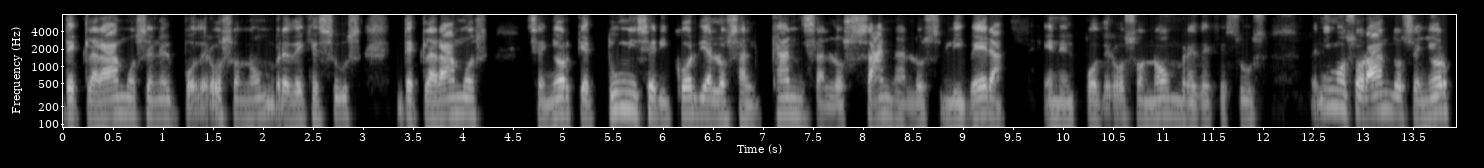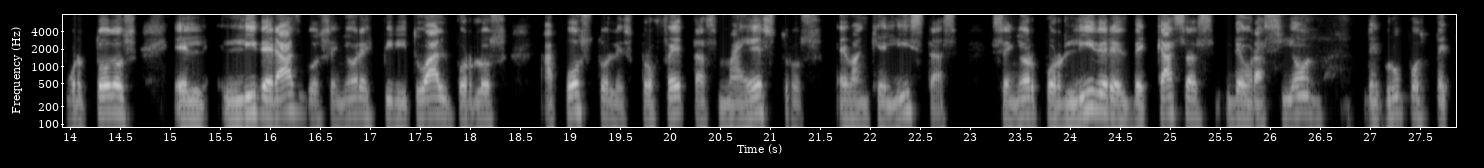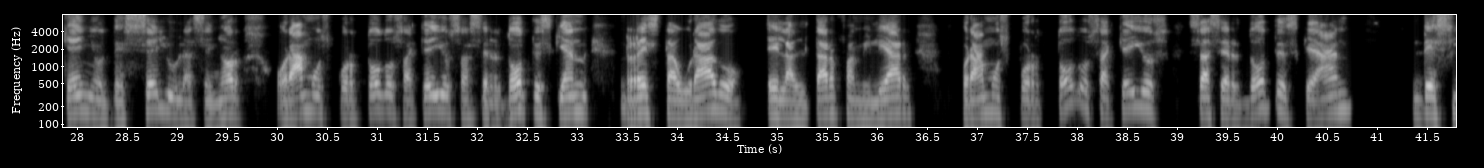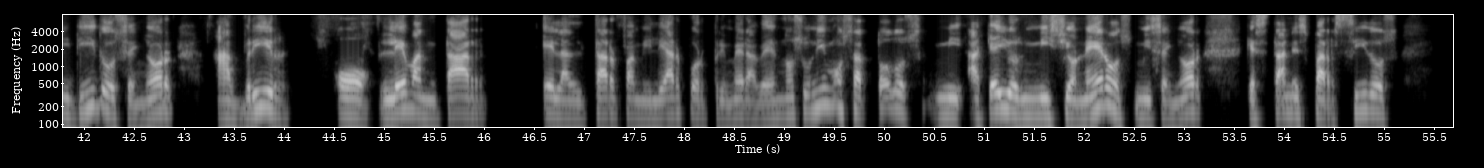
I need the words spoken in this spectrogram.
Declaramos en el poderoso nombre de Jesús, declaramos, Señor, que tu misericordia los alcanza, los sana, los libera en el poderoso nombre de Jesús. Venimos orando, Señor, por todos el liderazgo, Señor, espiritual, por los apóstoles, profetas, maestros, evangelistas, Señor, por líderes de casas de oración, de grupos pequeños, de células, Señor. Oramos por todos aquellos sacerdotes que han restaurado el altar familiar. Oramos por todos aquellos sacerdotes que han decidido, Señor, abrir o levantar el altar familiar por primera vez. Nos unimos a todos aquellos misioneros, mi Señor, que están esparcidos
